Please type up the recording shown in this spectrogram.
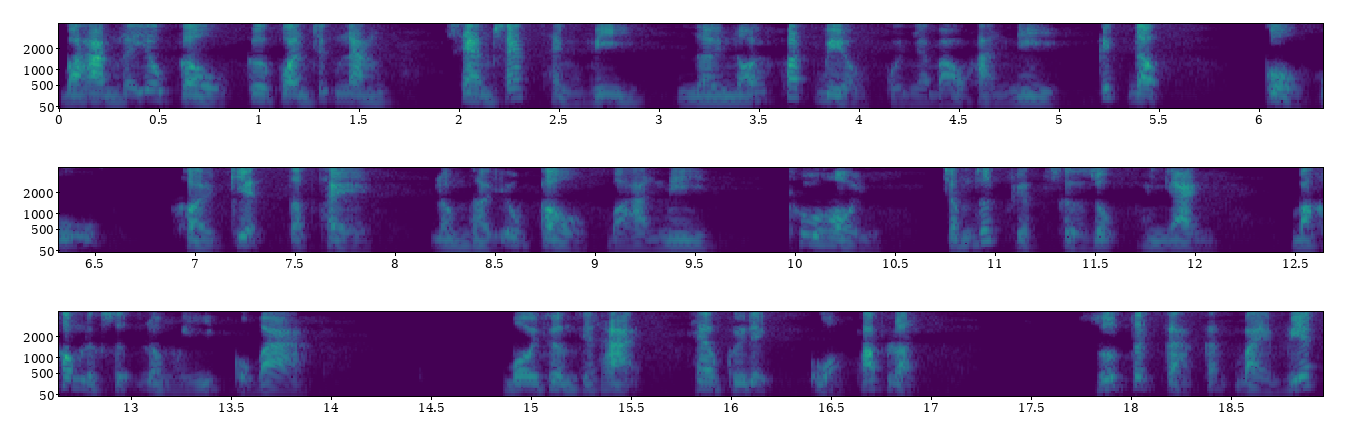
bà Hằng đã yêu cầu cơ quan chức năng xem xét hành vi lời nói phát biểu của nhà báo Hàn Ni kích động, cổ vũ, khởi kiện tập thể, đồng thời yêu cầu bà Hàn Ni thu hồi, chấm dứt việc sử dụng hình ảnh mà không được sự đồng ý của bà. Bồi thường thiệt hại theo quy định của pháp luật. Rút tất cả các bài viết,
